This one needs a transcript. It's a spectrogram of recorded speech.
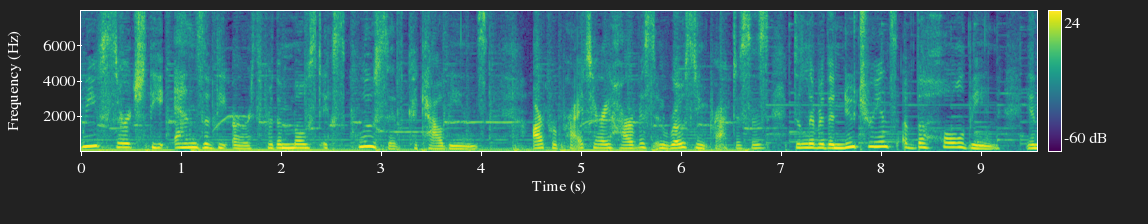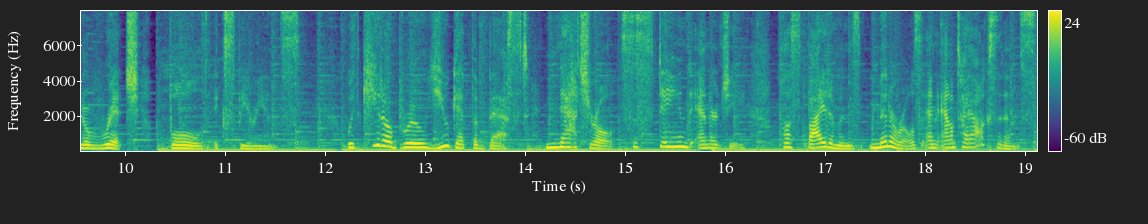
We've searched the ends of the earth for the most exclusive cacao beans. Our proprietary harvest and roasting practices deliver the nutrients of the whole bean in a rich, bold experience. With Keto Brew, you get the best, natural, sustained energy, plus vitamins, minerals, and antioxidants.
